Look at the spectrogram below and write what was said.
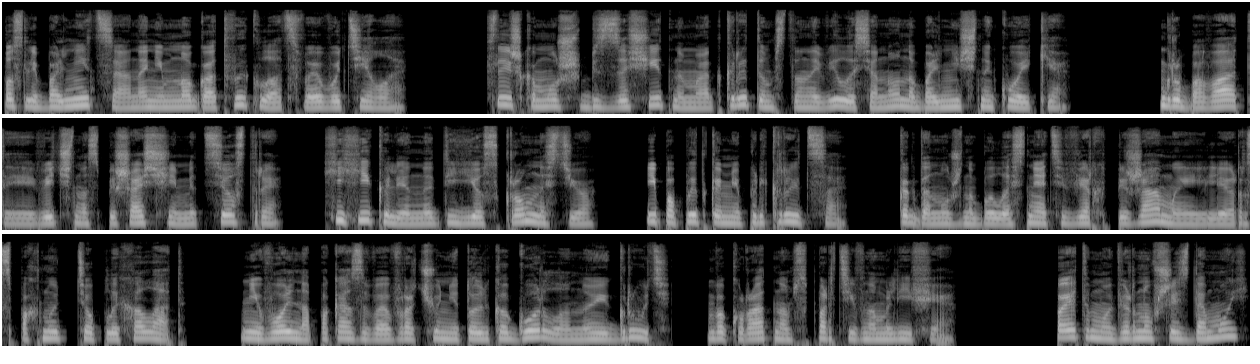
После больницы она немного отвыкла от своего тела. Слишком уж беззащитным и открытым становилось оно на больничной койке. Грубоватые, вечно спешащие медсестры хихикали над ее скромностью и попытками прикрыться, когда нужно было снять вверх пижамы или распахнуть теплый халат, невольно показывая врачу не только горло, но и грудь в аккуратном спортивном лифе. Поэтому, вернувшись домой,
